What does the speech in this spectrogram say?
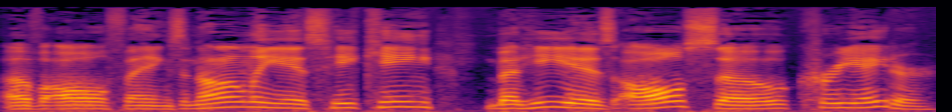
of all things. And not only is he king, but he is also creator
